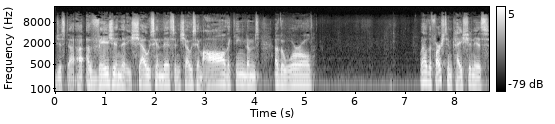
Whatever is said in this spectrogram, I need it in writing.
just a, a vision that he shows him this and shows him all the kingdoms of the world. Well, the first temptation is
